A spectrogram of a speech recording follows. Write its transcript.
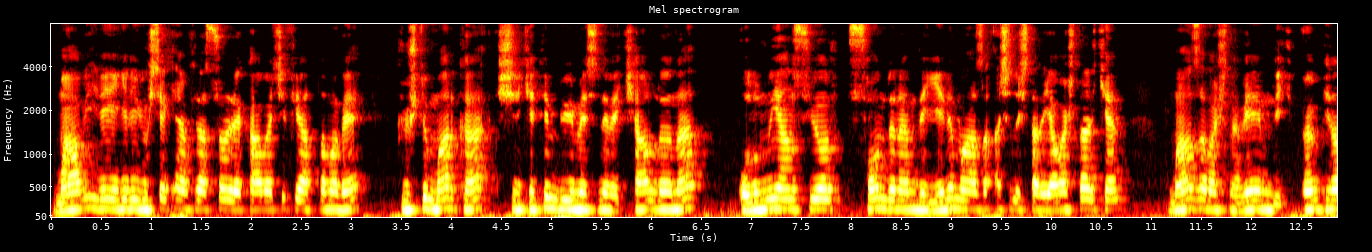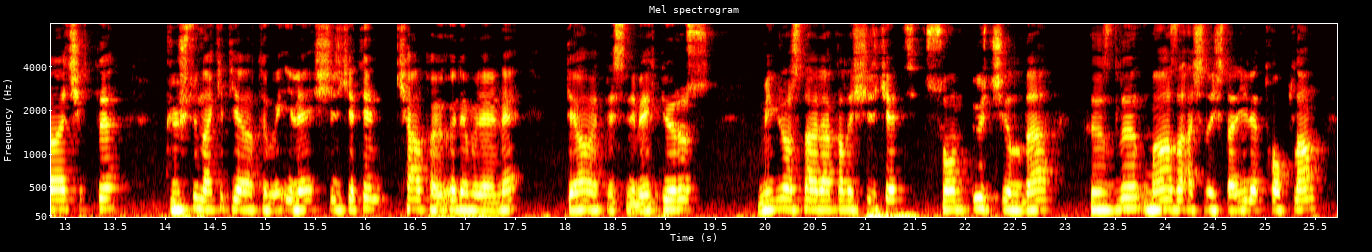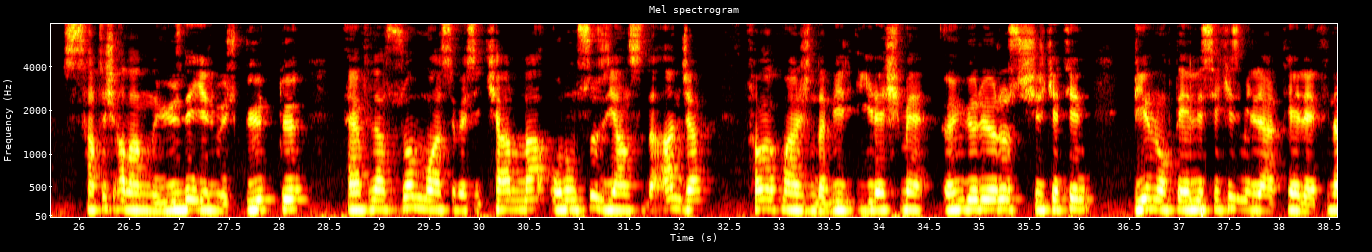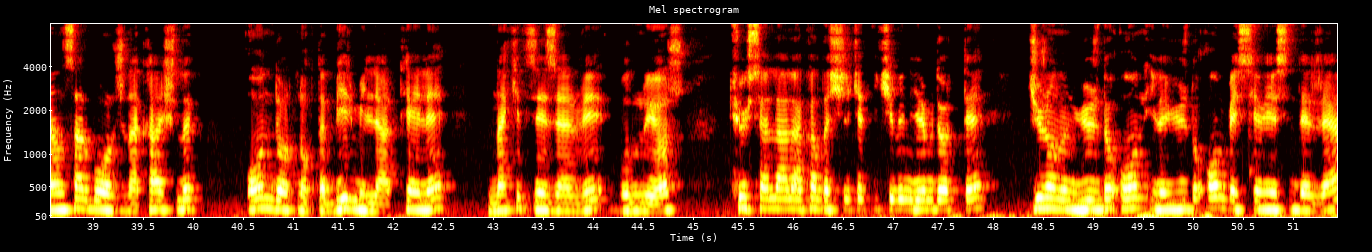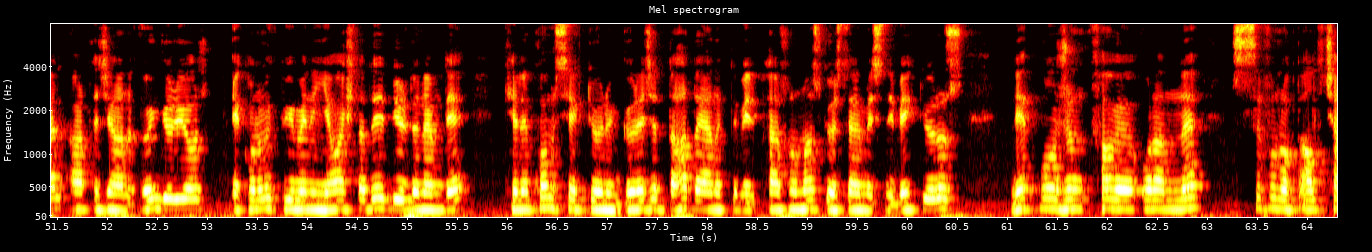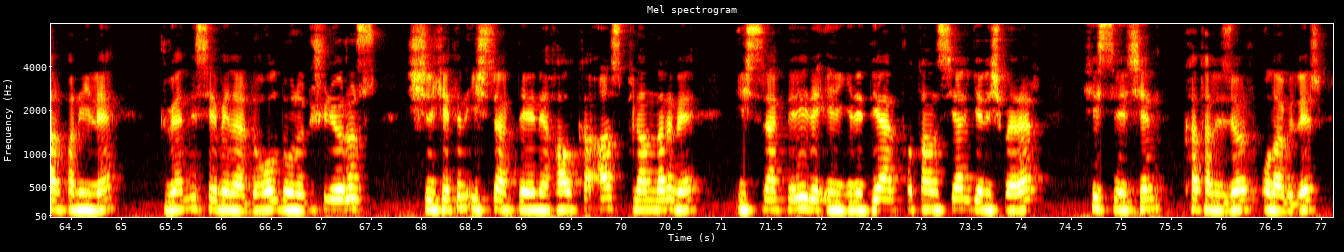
Mavi ile ilgili yüksek enflasyon rekabetçi fiyatlama ve güçlü marka şirketin büyümesine ve karlılığına olumlu yansıyor. Son dönemde yeni mağaza açılışları yavaşlarken mağaza başına verimlilik ön plana çıktı. Güçlü nakit yaratımı ile şirketin kar payı ödemelerine devam etmesini bekliyoruz. Migros'la alakalı şirket son 3 yılda hızlı mağaza açılışları ile toplam satış alanını %23 büyüttü. Enflasyon muhasebesi karla olumsuz yansıdı ancak fabrik marjında bir iyileşme öngörüyoruz. Şirketin 1.58 milyar TL finansal borcuna karşılık 14.1 milyar TL nakit rezervi bulunuyor. Turkcell ile alakalı da şirket 2024'te Ciro'nun %10 ile %15 seviyesinde reel artacağını öngörüyor. Ekonomik büyümenin yavaşladığı bir dönemde telekom sektörünün görece daha dayanıklı bir performans göstermesini bekliyoruz. Net borcun FAVÖ oranını 0.6 çarpanı ile güvenli seviyelerde olduğunu düşünüyoruz. Şirketin iştiraklerini halka arz planları ve iştirakleriyle ilgili diğer potansiyel gelişmeler hisse için katalizör olabilir.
